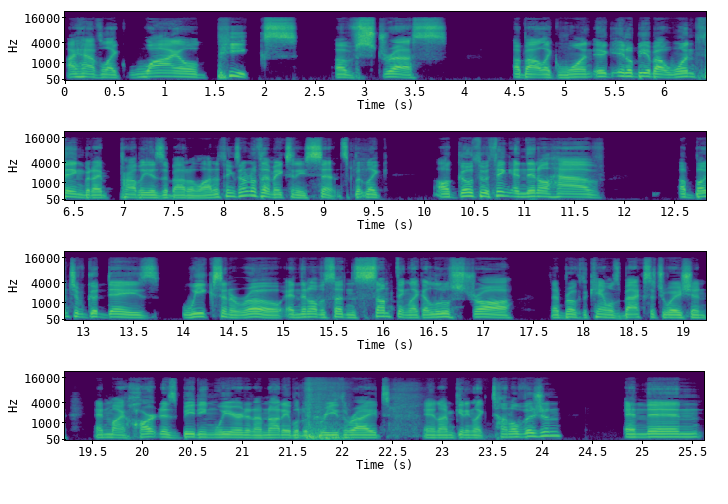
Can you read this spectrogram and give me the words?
I have like wild peaks of stress about like one, it, it'll be about one thing, but I probably is about a lot of things. I don't know if that makes any sense, but like I'll go through a thing and then I'll have a bunch of good days, weeks in a row. And then all of a sudden, something like a little straw that broke the camel's back situation, and my heart is beating weird and I'm not able to breathe right and I'm getting like tunnel vision and then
